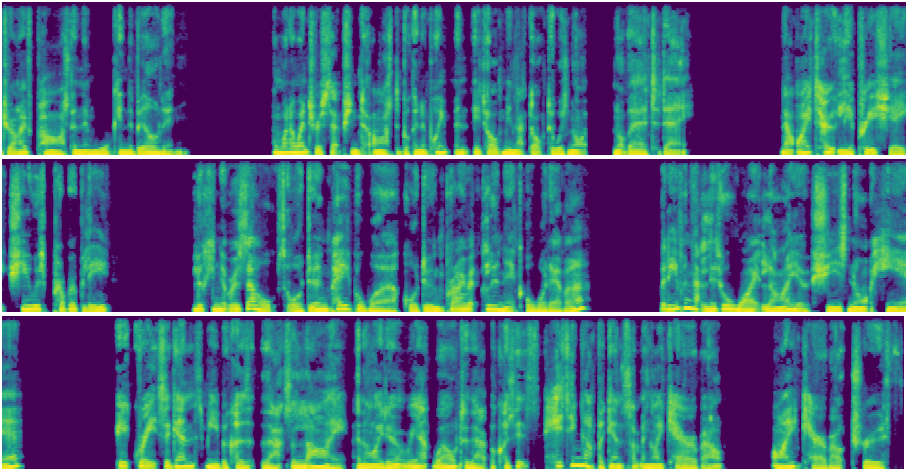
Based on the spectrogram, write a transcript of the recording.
drive past and then walk in the building. And when I went to reception to ask to book an appointment, they told me that doctor was not, not there today. Now, I totally appreciate she was probably looking at results or doing paperwork or doing private clinic or whatever. But even that little white lie of she's not here, it grates against me because that's a lie. And I don't react well to that because it's hitting up against something I care about. I care about truth.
